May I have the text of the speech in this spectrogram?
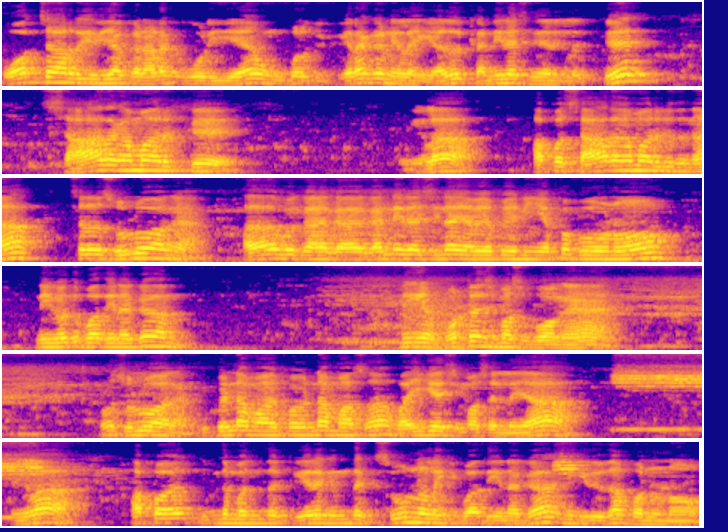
போச்சார ரீதியாக நடக்கக்கூடிய உங்களுக்கு கிரக நிலைகள் கன்னிராசினியர்களுக்கு சாதகமாக இருக்குது ஓகேங்களா அப்போ சாதகமாக இருக்குதுன்னா சிலர் சொல்லுவாங்க. அதாவது இப்போ க க கன்னிராசினா எப்போ நீங்கள் எப்போ போகணும்? நீங்கள் வந்து பார்த்தீங்கன்னாக்கா நீங்கள் புரட்டாசி மாதம் போங்க. அப்படின்னு சொல்லுவாங்க. இப்போ என்ன மா இப்போ என்ன மாதம் வைகாசி மாதம் இல்லையா? சரிங்களா? அப்போ இந்த ம- இந்த கிர- இந்த சூழ்நிலைக்கு பார்த்தீங்கன்னாக்கா நீங்கள் இதுதான் பண்ணணும்.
